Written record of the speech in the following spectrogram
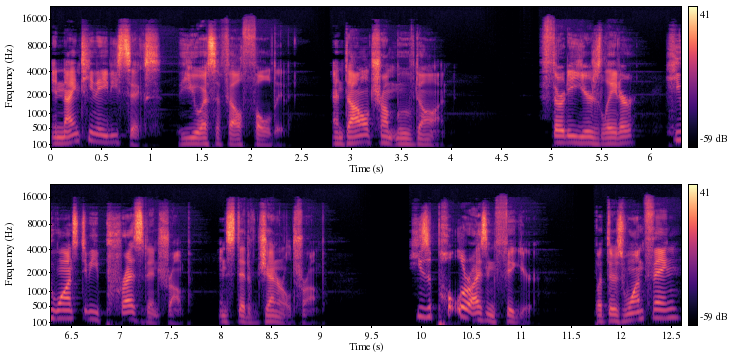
In 1986, the USFL folded, and Donald Trump moved on. 30 years later, he wants to be President Trump instead of General Trump. He's a polarizing figure, but there's one thing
